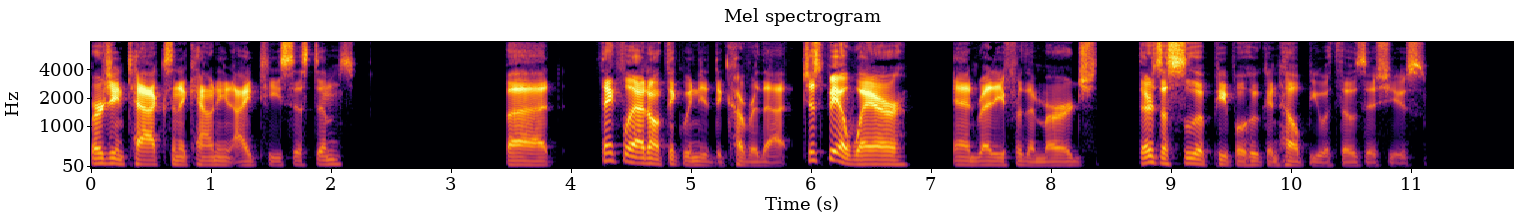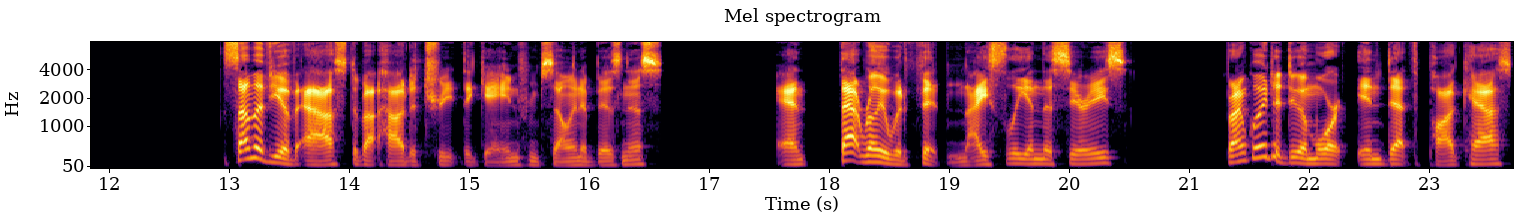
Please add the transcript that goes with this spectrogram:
merging tax and accounting IT systems. But thankfully I don't think we need to cover that. Just be aware and ready for the merge. There's a slew of people who can help you with those issues. Some of you have asked about how to treat the gain from selling a business and that really would fit nicely in this series but I'm going to do a more in depth podcast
